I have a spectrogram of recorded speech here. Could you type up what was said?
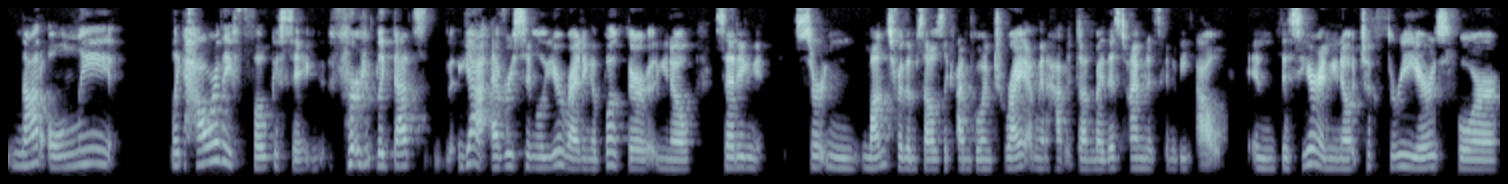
not only like how are they focusing for like that's yeah every single year writing a book they're you know setting certain months for themselves like i'm going to write i'm going to have it done by this time and it's going to be out in this year. And you know it took 3 years for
